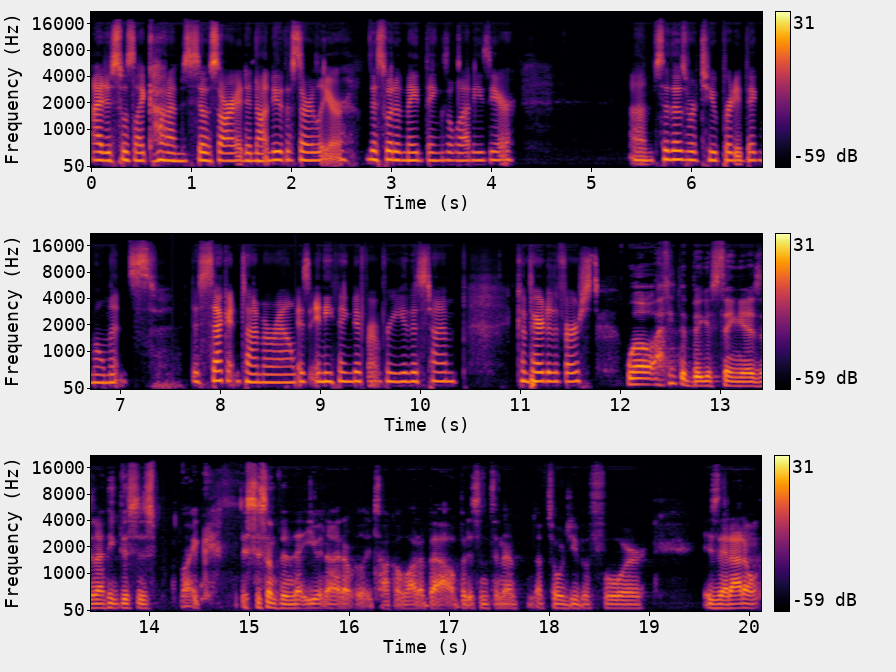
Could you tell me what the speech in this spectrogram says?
I just was like, God, I'm so sorry I did not do this earlier. This would have made things a lot easier. Um, so those were two pretty big moments. The second time around, is anything different for you this time compared to the first? Well, I think the biggest thing is, and I think this is like this is something that you and I don't really talk a lot about, but it's something I've, I've told you before, is that I don't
